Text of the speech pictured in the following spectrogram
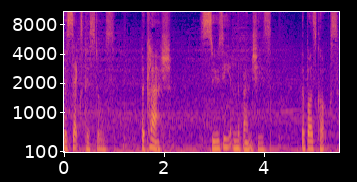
The Sex Pistols, The Clash, Siouxsie and the Banshees, The Buzzcocks.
